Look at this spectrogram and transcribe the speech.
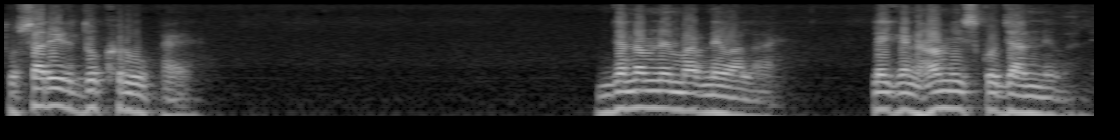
तो शरीर दुख रूप है। जन्मने मरने वाला है, लेकिन हम इसको जानने वाले।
